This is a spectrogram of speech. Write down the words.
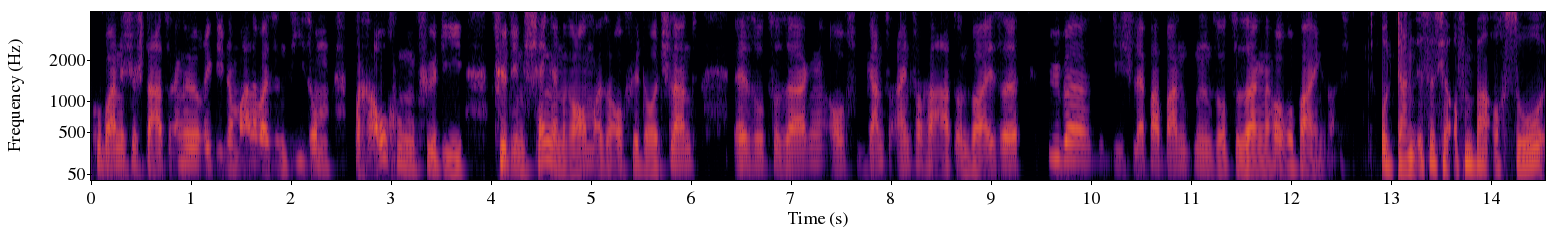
kubanische Staatsangehörige, die normalerweise ein Visum brauchen für, die, für den Schengen-Raum, also auch für Deutschland, sozusagen auf ganz einfache Art und Weise über die Schlepperbanden sozusagen nach Europa eingereist. Und dann ist es ja offenbar auch so,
